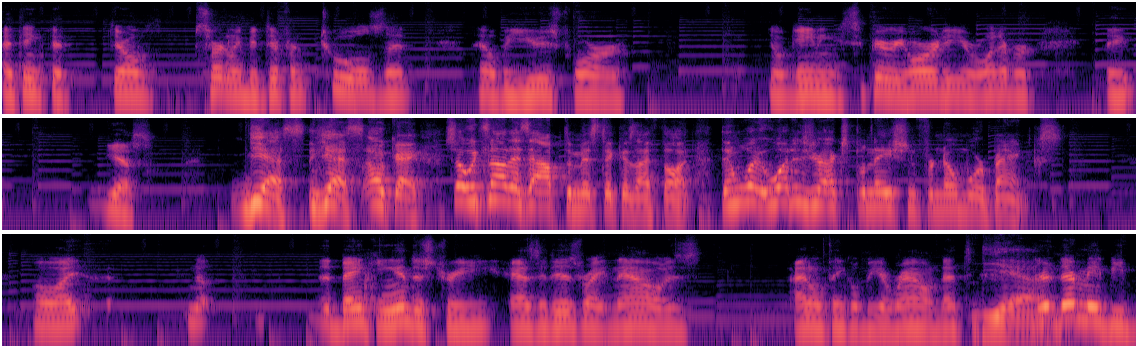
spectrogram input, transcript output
I think that there'll certainly be different tools that that'll be used for you know gaining superiority or whatever. They yes, Yes, yes, okay. So it's not as optimistic as I thought. Then what? What is your explanation for no more banks? oh I no the banking industry as it is right now is I don't think will be around. That's Yeah. there, there may be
